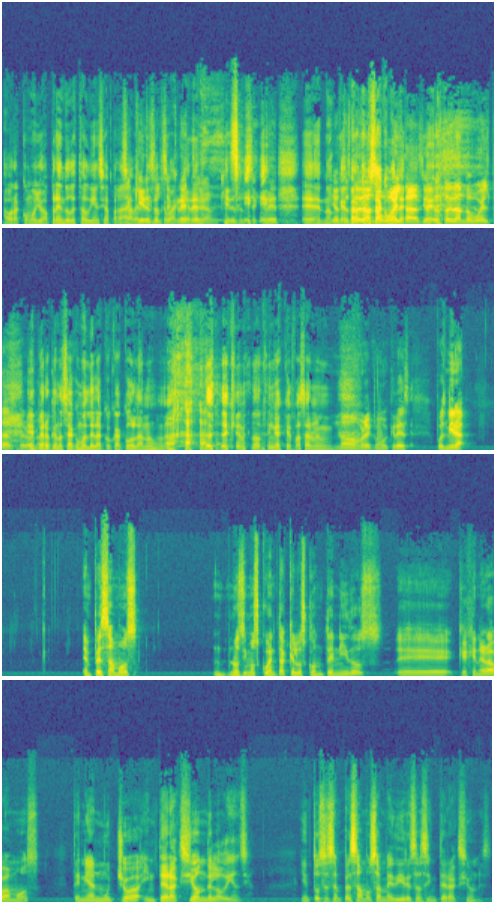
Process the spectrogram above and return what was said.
Ahora, ¿cómo yo aprendo de esta audiencia para ah, saber quieres qué es lo el que secreto, va a querer? Quieres Sí. el secreto. Eh, no, yo te espero estoy que no sea dando como el de- vueltas, yo te eh, estoy dando vueltas, pero Espero no. que no sea como el de la Coca-Cola, ¿no? No. que no tengas que pasarme un... No, hombre, ¿cómo crees? Pues mira, empezamos, nos dimos cuenta que los contenidos eh, que generábamos tenían mucha interacción de la audiencia. Y entonces empezamos a medir esas interacciones.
